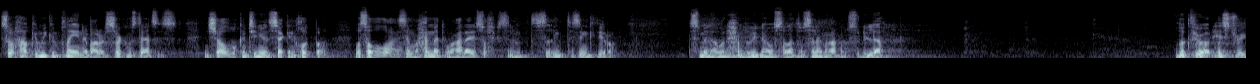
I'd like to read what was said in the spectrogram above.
So how can we complain about our circumstances? Inshallah, we'll continue the second khutbah. وصلى الله على محمد وعلى آله وصحبه وسلم تسليما كثيرا. بسم الله والحمد لله والصلاة والسلام على رسول الله. Look throughout history,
